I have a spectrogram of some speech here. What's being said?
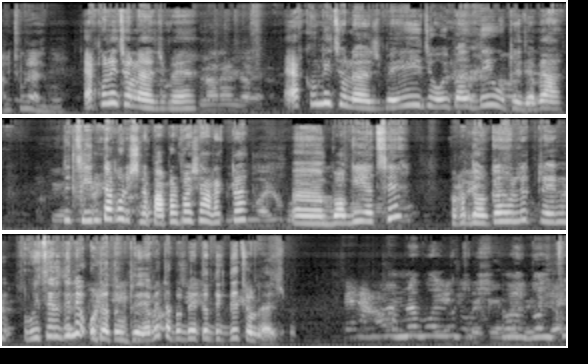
আমি চলে আসব। এখনই চলে আসবে। এখনই চলে আসবে এই যে ওই পাশ দিয়ে উঠে যাবে। আর তুই চিন্তা করিস না পাপার পাশে আরেকটা বগি আছে। পাপার দরকার হলে ট্রেন হুইসেল দিলে ওটাতে উঠে যাবে তারপর ভেতর দিক দিয়ে চলে আসবে। আমরা বলব কি বল- বলছি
